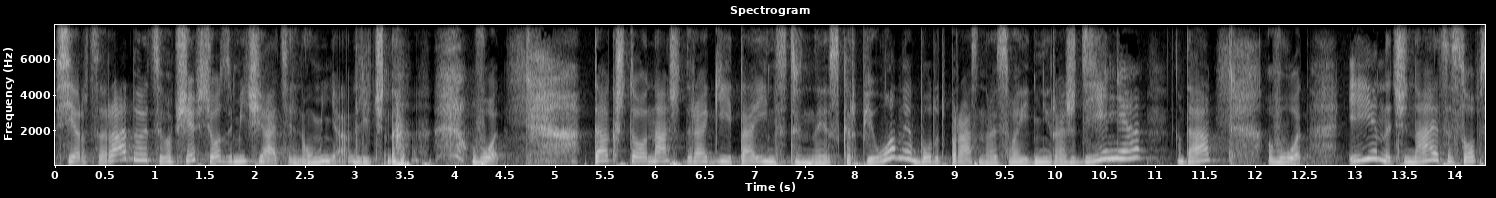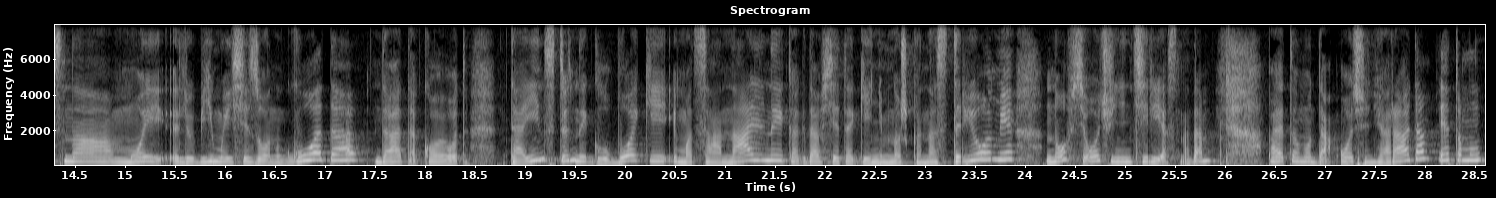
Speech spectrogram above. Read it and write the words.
сердце радуется, и вообще все замечательно у меня лично. Вот. Так что наши дорогие таинственные скорпионы будут праздновать свои дни рождения, да, вот. И начинается, собственно, мой любимый сезон года, да, такой вот таинственный, глубокий, эмоциональный, когда все такие немножко на стреме, но все очень интересно, да. Поэтому, да, очень я рада этому.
